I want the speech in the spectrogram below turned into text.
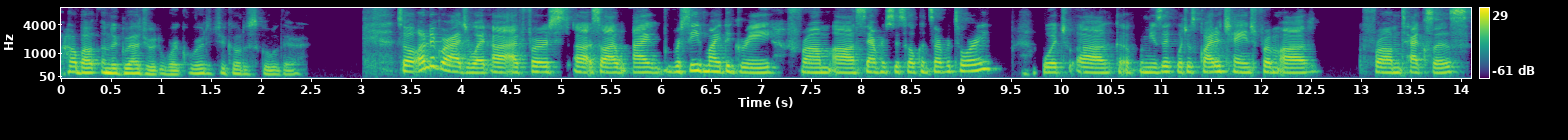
How about undergraduate work? Where did you go to school there? So undergraduate, uh, I first, uh, so I, I, received my degree from uh, San Francisco Conservatory, which uh, music, which was quite a change from uh, from Texas.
